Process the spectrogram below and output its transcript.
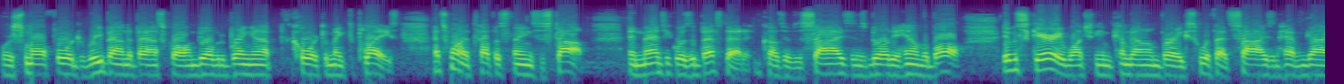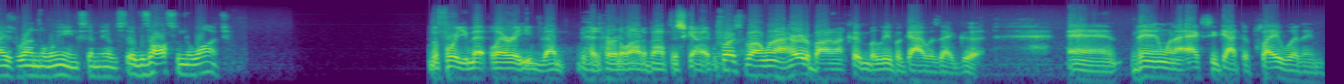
or a small forward to rebound the basketball and be able to bring it up the court to make the plays. That's one of the toughest things to stop. And Magic was the best at it because of his size and his ability to handle the ball. It was scary watching him come down on breaks with that size and having guys run the wings. Mean, it was, it was awesome to watch. Before you met Larry, you had heard a lot about this guy. First of all, when I heard about him, I couldn't believe a guy was that good. And then when I actually got to play with him,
